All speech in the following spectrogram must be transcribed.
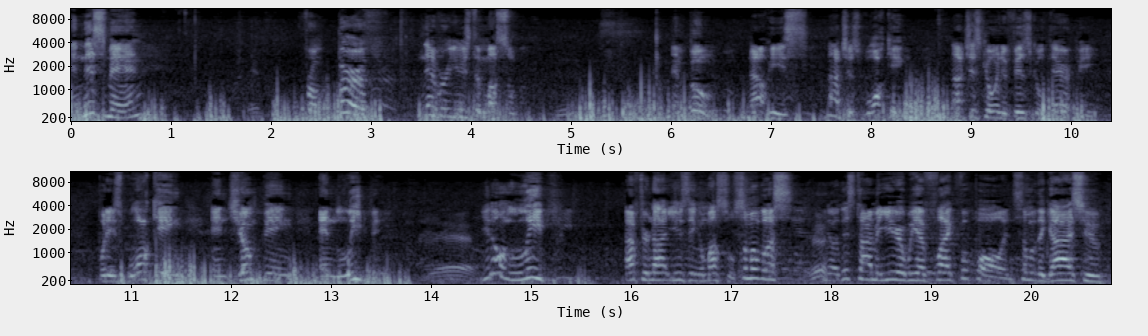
And this man, from birth, never used a muscle. And boom, now he's not just walking, not just going to physical therapy, but he's walking and jumping and leaping. You don't leap after not using a muscle. Some of us, you know, this time of year we have flag football, and some of the guys who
